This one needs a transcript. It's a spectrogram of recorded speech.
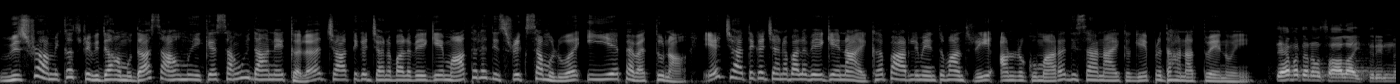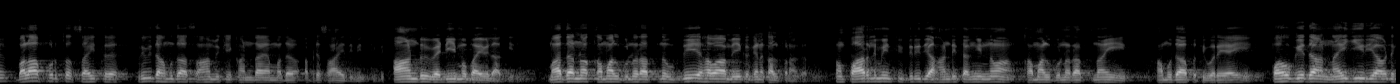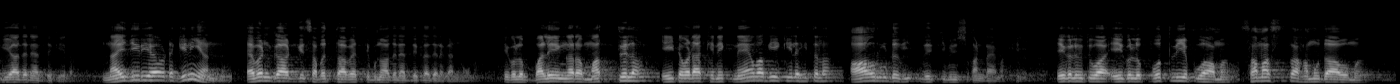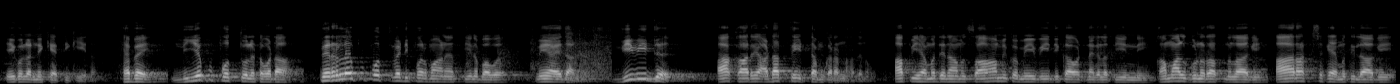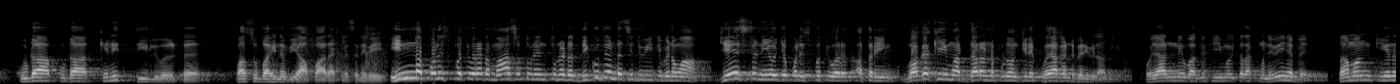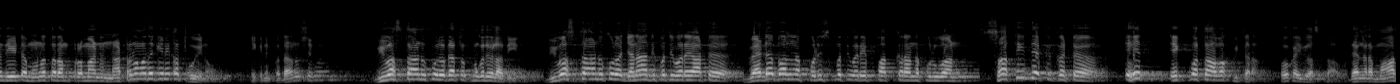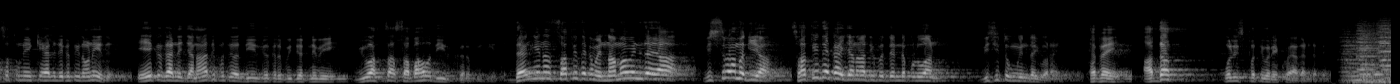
විශ්‍රාමික ත්‍රිවිධ හමුදා සාමූහික සංවිධානය කළ ජාතික ජනබලවේගේ මාතල දිස්ත්‍රික් සමුළුව ඊයේ පැවැත්වුණා. ඒ ජාතික ජනබලවේගේ නායක පාර්ලිමේන්තු මන්ත්‍රී අනුරකුමාර දිසානායකගේ ප්‍රධානත්වයනුයි. තැමතනම ශාලා ඉතිරින්න බලාපොරොත්තු සහිත ත්‍රිවිධ හමුදා සාමිකේ කණ්ඩායම් අද අපිට සහාය දෙමින් තිබේ. ආණ්ඩුව වැඩිම බය වෙලා තියෙනවා. මා දන්නවා කමල් ගුණරත්න උදේ හවා මේක ගැන කල්පනා කරනවා. මම පාර්ලිමේන්තු ඉදිරියේදී අහන්න ඉතින් ඉන්නවා කමල් ගුණරත්නයි හමුදාපතිවරයයි පහුගියදා නයිජීරියාවට ගියාද නැද්ද කියලා. නයිජීරියාවට ගෙනියන්න ඇවන් ගාඩ්ගේ සබත්තාවයක් තිබුණාද නැද්ද කියලා දැනගන්න ඕන. ඒගොල්ලෝ බලයෙන් අර මත් වෙලා ඊට වඩා කෙනෙක් නෑ වගේ කියලා හිතලා ආරුඩ වෙච්ච මිනිස්සු කණ්ඩායමක් කියලා. ඒගොල්ලෝ හිතුවා ඒගොල්ලෝ පොත් ලියපුවාම සමස්ත හමුදාවම ඒගොල්ලන් එක්ක ඇති කියලා. හැබැයි ලියපු පොත්වලට වඩා පෙරලපු පොත් වැඩි ප්‍රමාණයක් තියෙන බව මේ අය දන්නවා. විවිධ ආකාරයේ අඩත් ඒට්ටම් කරන්න හදනවා. අපි හැමදෙනාම සාමික මේ වේදිකාවට නැගලා තියෙන්නේ කමල් ගුණරත්නලාගේ ආරක්ෂක ඇමතිලාගේ කුඩා කුඩා කෙනිත් තීලි වලට පසුබහින ව්‍යාපාරයක් ලෙස නෙවෙයි. ඉන්න පොලිස්පතිවරට මාස 3න් 3ට දිගු දෙන්න සිදු වී තිබෙනවා. ජ්‍යෙෂ්ඨ නියෝජ්‍ය පොලිස්පතිවර අතරින් වගකීමක් දරන්න පුළුවන් කෙනෙක් හොයාගන්න බැරි වෙලා තියෙනවා. හොයන්නේ වගකීම විතරක්ම නෙවෙයි හැබැයි. Taman කියන දෙයට මොනතරම් ප්‍රමාණ නටනවද කියන එකත් හොයනවා. ඒකනේ ප්‍රධාන විෂය හොයන්නේ. විවස්ථානුකූල ගත්තොත් මොකද වෙලා තියෙන්නේ? විවස්ථානුකූල ජනාධිපතිවරයාට වැඩ බලන පොලිස්පතිවරයෙක් පත් කරන්න පුළුවන් සති දෙකකට එහෙත් එක් වතාවක් විතරක්. ඕකයි විවස්ථාව. දැන් අර මාස තුනේ කෑලි දෙක තියෙනව නේද? ඒක ගන්න ජනාධිපතිව දීර්ඝ කරපු විදිහට නෙවෙයි විවස්ථා සභාව දීර්ඝ කරපු විදිහට. දැන් එන සති දෙකම 9 වෙනිදා යා විශ්‍රාම ගියා. සති දෙකයි ජනාධිපති දෙන්න පුළුවන් 23 වෙනිදා ඉවරයි. හැබැයි අදත් පොලිස්පතිවරයෙක් හොයාගන්න බෑ.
